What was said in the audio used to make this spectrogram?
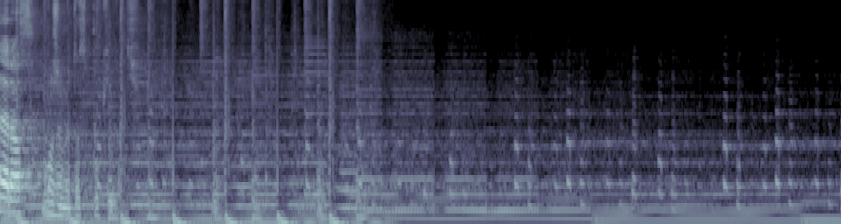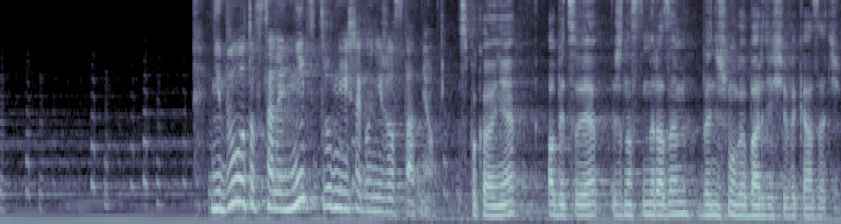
Teraz możemy to spłukiwać. Nie było to wcale nic trudniejszego niż ostatnio. Spokojnie, obiecuję, że następnym razem będziesz mogła bardziej się wykazać.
